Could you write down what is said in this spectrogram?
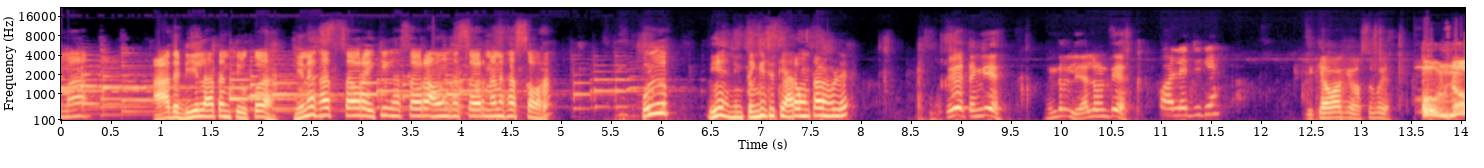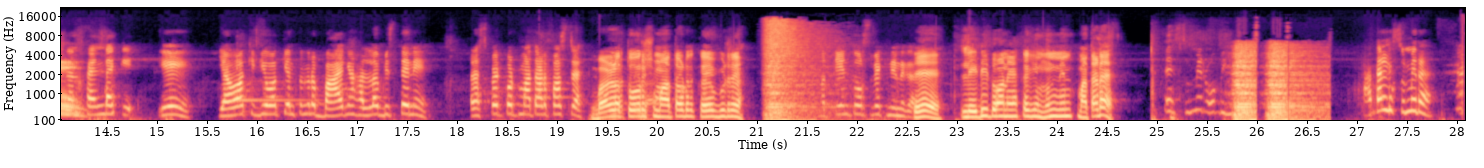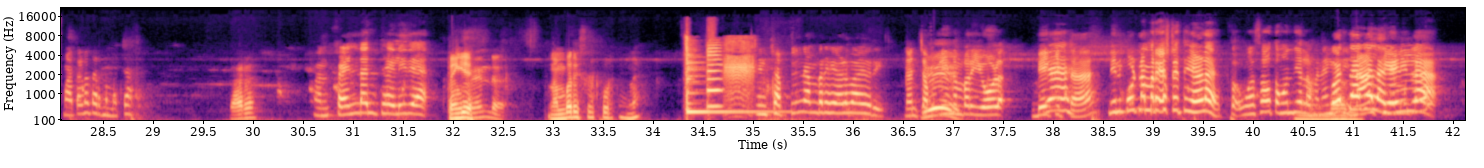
ತಮ್ಮ ಆದ ಡೀಲ್ ಆತಂತ ತಿಳ್ಕೊ. ನಿನಗ್ ಹತ್ತು ಸಾವಿರ ಈಕಿಗೆ ಹತ್ತು ಸಾವಿರ ಅವಂಗ ಹತ್ತು ಸಾವಿರ ನನಗೆ ಹತ್ತು ಸಾವಿರ. ಫುಲ್ ಏ ನಿಮ್ಮ ತಂಗಿ ಜೊತೆ ಯಾರೋ ಹೊಂಟಾಳ ಹುಳಿ ಏ ತಂಗಿ ನಿಂದ್ರಲ್ಲಿ ಎಲ್ಲ ಹೊಂಟಿ ಕಾಲೇಜಿಗೆ. ಈಗ ಯಾವಾಗ ಹೊಸಬ? ನನ್ನ ಫ್ರೆಂಡ್ ಆಕಿ. ಏ ಯಾವಾಕಿ ಗಿವಾಕಿ ಅಂತಂದ್ರೆ ಬಾಯಿಗೆ ಹಲ್ಲ ಬಿಸ್ತೇನೆ. ರೆಸ್ಪೆಕ್ಟ್ ಕೊಟ್ಟು ಮಾತಾಡ ಫಸ್ಟ್ ಬಳ್ಳ ತೋರಿಸಿ ಮಾತಾಡೋದು ಕೈ ಬಿಡ್ರಿ. ಮತ್ತೇನ್ ತೋರಿಸ್ಬೇಕು ನಿನಗ? ಏ ಲೇಡಿ ಡಾನ್ ಯಾಕಾಗಿ ಮುಂದೆ ನಿಂತು ಮಾತಾಡ. ಏ ಸುಮೀರ್ ಹೋಗಿ ಮಾತಾಡ್ಲಿ ಸುಮೀರ. ಮಾತಾಡತಾರ ನಮ್ಮ ಮಚ್ಚ ಯಾರ? ನನ್ನ ಫ್ರೆಂಡ್ ಅಂತ ಹೇಳಿದೆ. ತಂಗಿ ಫ್ರೆಂಡ್ ನಂಬರ್ ಇಸ್ ಕೊಡ್ತೀನಿ ನಿನ್ ಚಪ್ಲಿ ನಂಬರ್ ಹೇಳ್ವಾ ಇವ್ರಿ. ನನ್ ಚಪ್ಪಲಿ ನಂಬರ್ ಏಳು. ಬೇಕಿತ್ತ? ನಿನ್ ಬೂಟ್ ನಂಬರ್ ಎಷ್ಟೈತಿ ಹೇಳ? ಹೊಸ ತಗೊಂಡಿಯಲ್ಲ ಮನೆಗೆ? ನಾನ್ ಕೇಳಿಲ್ಲ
